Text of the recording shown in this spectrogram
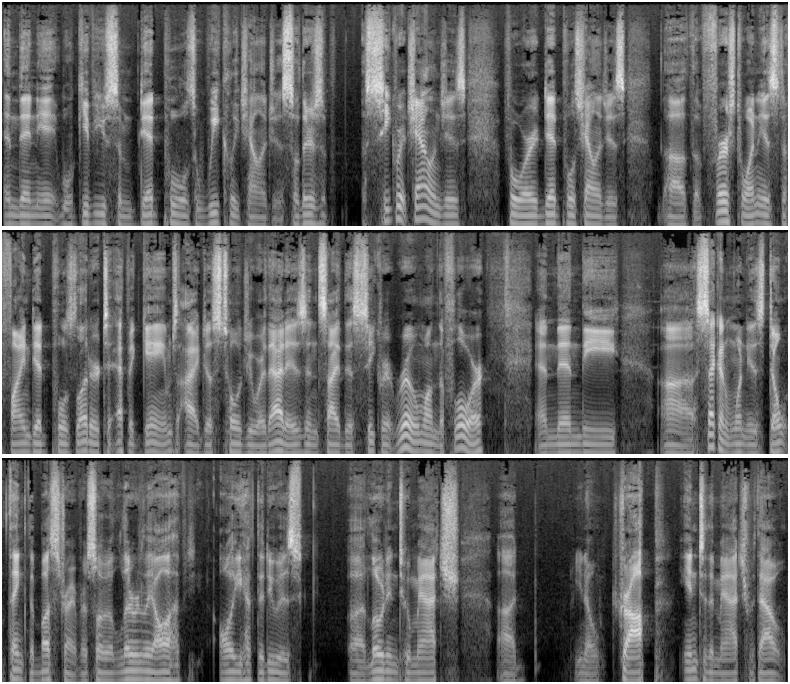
And then it will give you some Deadpool's weekly challenges. So there's secret challenges for Deadpool challenges. Uh, the first one is to find Deadpool's letter to Epic Games. I just told you where that is inside this secret room on the floor. And then the uh, second one is don't thank the bus driver. So literally all have, all you have to do is uh, load into a match, uh, you know, drop into the match without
